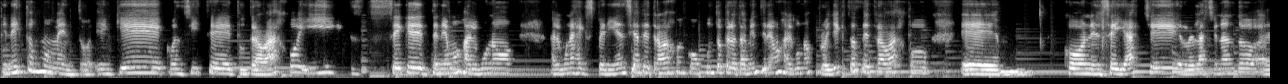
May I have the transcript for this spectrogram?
en estos momentos en qué consiste tu trabajo y sé que tenemos algunas experiencias de trabajo en conjunto, pero también tenemos algunos proyectos de trabajo em, con el CIH relacionando a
